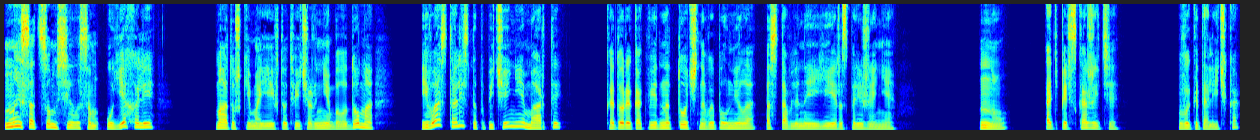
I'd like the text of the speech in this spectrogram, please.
Мы с отцом Силосом уехали, матушки моей в тот вечер не было дома, и вы остались на попечении Марты, которая, как видно, точно выполнила оставленное ей распоряжение. Ну, а теперь скажите, вы католичка?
